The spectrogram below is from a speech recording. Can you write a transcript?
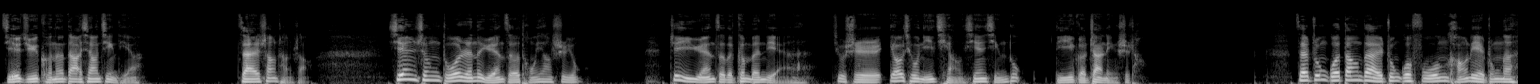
结局可能大相径庭啊。在商场上，先声夺人的原则同样适用。这一原则的根本点就是要求你抢先行动，第一个占领市场。在中国当代中国富翁行列中呢，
